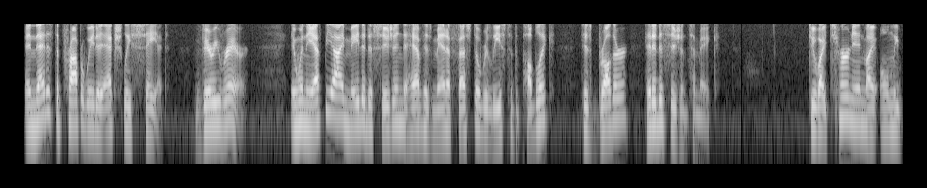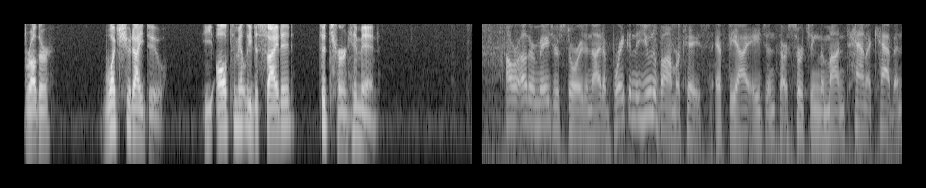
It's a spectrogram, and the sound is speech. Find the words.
And that is the proper way to actually say it. Very rare. And when the FBI made the decision to have his manifesto released to the public, his brother had a decision to make. Do I turn in my only brother? What should I do? He ultimately decided to turn him in. Our other major story tonight, a break in the Unabomber case. FBI agents are searching the Montana cabin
